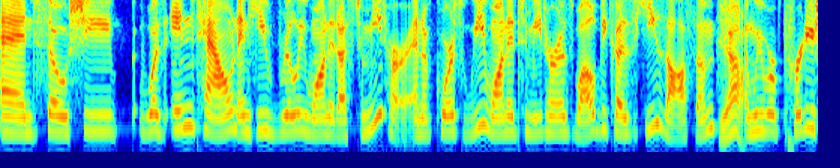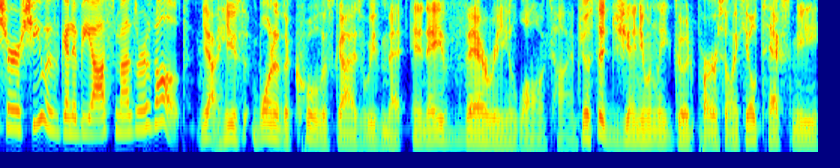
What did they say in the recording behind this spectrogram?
and so she was in town and he really wanted us to meet her and of course we wanted to meet her as well because he's awesome Yeah. and we were pretty sure she was going to be awesome as a result Yeah, he's one of the coolest guys we've met in a very long time. Just a genuinely good person. Like he'll text me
